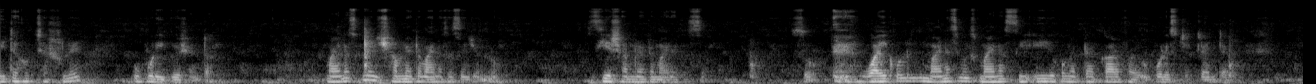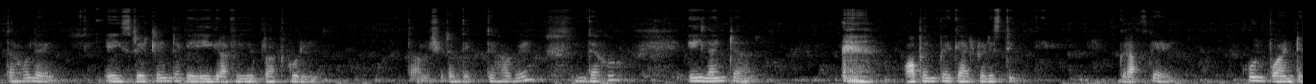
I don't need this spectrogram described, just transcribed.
এইটা হচ্ছে আসলে উপর ইকুয়েশনটা মাইনাস মানে সামনে একটা মাইনাস আছে জন্য। সি এর সামনে একটা মাইনাস আছে। সো ওয়াই ইকুয়াল যদি মাইনাস এক্স মাইনাস সি এইরকম একটা কার্ভ হয় উপরে স্ট্রেট লাইনটা তাহলে এই স্ট্রেট লাইনটাকে এই গ্রাফে যদি প্লট করি, তাহলে সেটা দেখতে হবে। দেখো, এই লাইনটা অপেম্পের ক্যারেক্টারিস্টিক গ্রাফকে কোন পয়েন্টে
